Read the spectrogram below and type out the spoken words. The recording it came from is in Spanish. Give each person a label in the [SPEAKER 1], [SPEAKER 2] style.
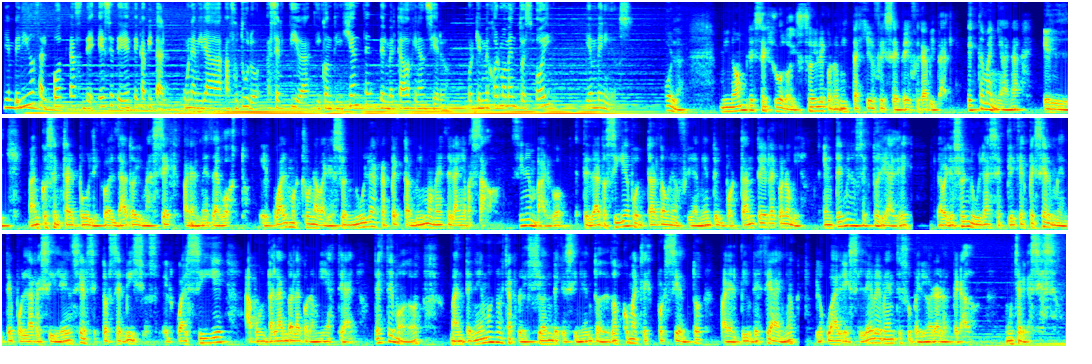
[SPEAKER 1] Bienvenidos al podcast de STF Capital, una mirada a futuro, asertiva y contingente del mercado financiero. Porque el mejor momento es hoy. Bienvenidos.
[SPEAKER 2] Hola, mi nombre es Sergio Godoy, soy el economista jefe de STF Capital. Esta mañana el Banco Central publicó el dato de IMASEC para el mes de agosto, el cual mostró una variación nula respecto al mismo mes del año pasado. Sin embargo, este dato sigue apuntando a un enfriamiento importante de la economía. En términos sectoriales, la variación nula se explica especialmente por la resiliencia del sector servicios, el cual sigue apuntalando a la economía este año. De este modo, mantenemos nuestra proyección de crecimiento de 2,3% para el PIB de este año, lo cual es levemente superior a lo esperado. Muchas gracias.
